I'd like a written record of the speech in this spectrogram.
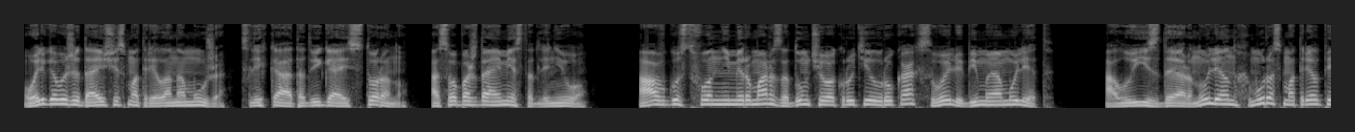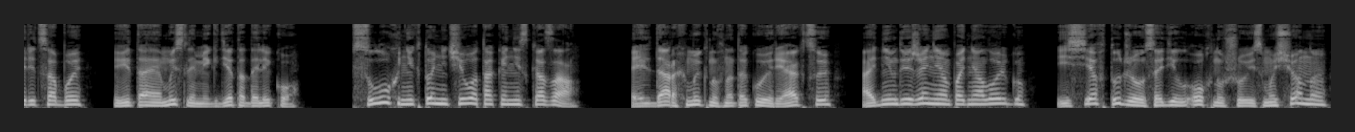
Ольга выжидающе смотрела на мужа, слегка отодвигаясь в сторону, освобождая место для него. Август фон Немермар задумчиво крутил в руках свой любимый амулет. А Луис де Арнулиан хмуро смотрел перед собой, витая мыслями где-то далеко. Вслух никто ничего так и не сказал. Эльдар, хмыкнув на такую реакцию, одним движением поднял Ольгу и, сев, тут же усадил охнувшую и смущенную,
